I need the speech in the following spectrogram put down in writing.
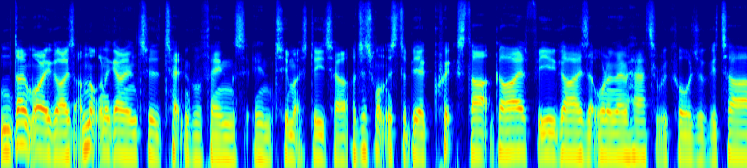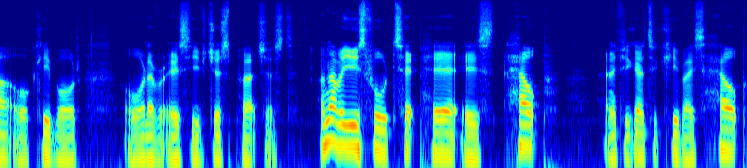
And don't worry guys, I'm not going to go into the technical things in too much detail. I just want this to be a quick start guide for you guys that want to know how to record your guitar or keyboard or whatever it is you've just purchased. Another useful tip here is help, and if you go to Cubase help,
